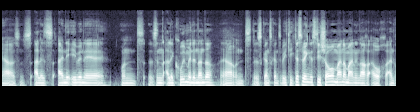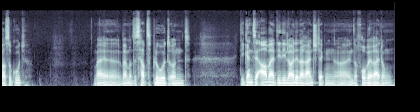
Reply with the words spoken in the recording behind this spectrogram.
Ja, es ist alles eine Ebene und sind alle cool miteinander, ja, und das ist ganz, ganz wichtig. Deswegen ist die Show meiner Meinung nach auch einfach so gut, weil, weil man das Herzblut und die ganze Arbeit, die die Leute da reinstecken äh, in der Vorbereitung,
